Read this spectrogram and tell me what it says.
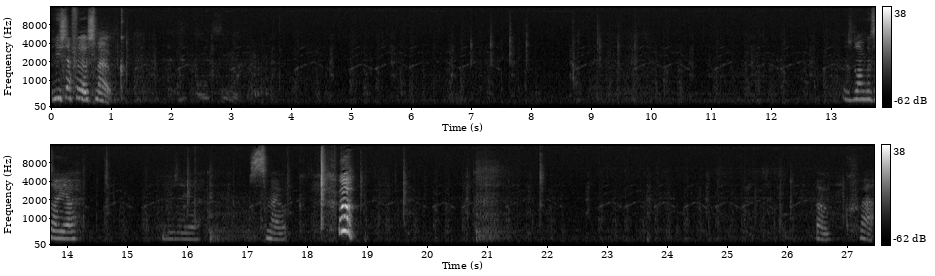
At least I feel smoke. As long as I uh, use a uh, smoke. Ah! Oh crap.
